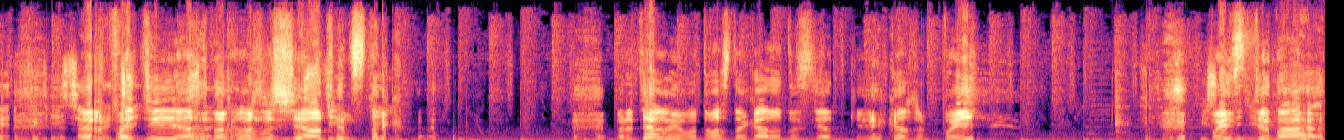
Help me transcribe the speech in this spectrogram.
РПД, РПД, я знаходжу ще один стакан. Притягуємо два стакана до стінки і каже пий. Пий стіна.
